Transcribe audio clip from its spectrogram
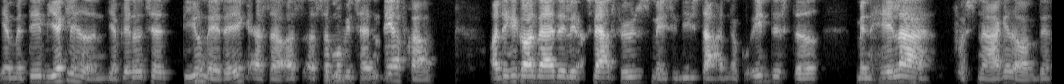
jamen det er virkeligheden. Jeg bliver nødt til at deal med det, ikke? Altså, og, og så må vi tage den derfra. Og det kan godt være, at det er lidt svært følelsesmæssigt lige i starten at gå ind det sted, men hellere få snakket om det,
